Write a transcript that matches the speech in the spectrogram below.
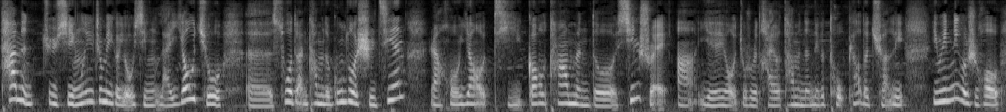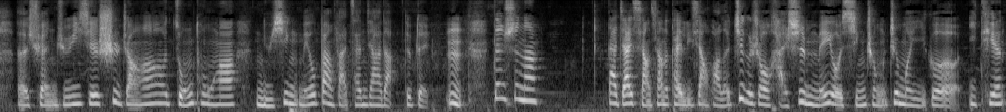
他们举行了这么一个游行，来要求呃缩短他们的工作时间，然后要提高他们的薪水啊，也有就是还有他们的那个投票的权利，因为那个时候呃选举一些市长啊、总统啊，女性没有办法参加的，对不对？嗯。但是呢，大家想象的太理想化了，这个时候还是没有形成这么一个一天。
